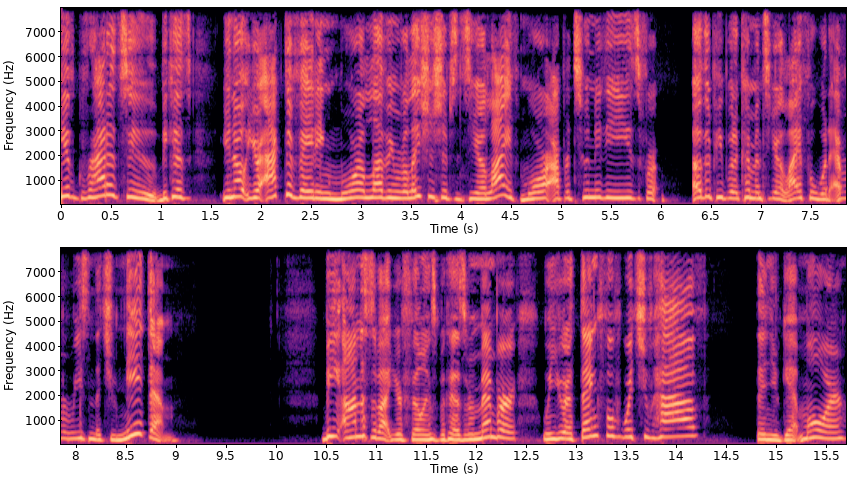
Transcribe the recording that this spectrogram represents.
Give gratitude because, you know, you're activating more loving relationships into your life, more opportunities for other people to come into your life for whatever reason that you need them. Be honest about your feelings because remember, when you are thankful for what you have, then you get more.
